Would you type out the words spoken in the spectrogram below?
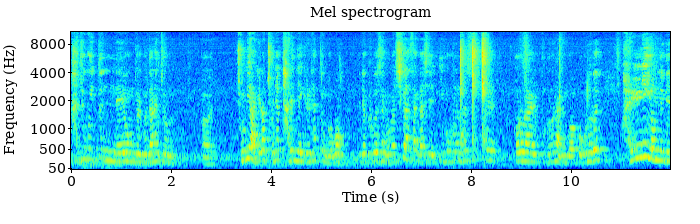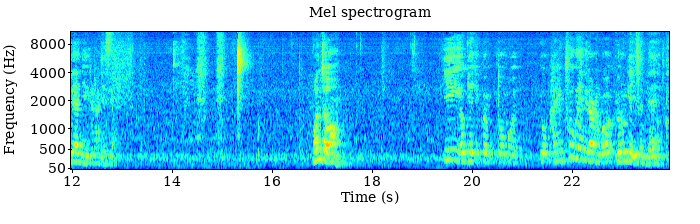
가지고 있던 내용들보다는 좀 어, 좀이 아니라 전혀 다른 얘기를 했던 거고 이제 그것은 오늘 시간상 다시 이 부분은 할 수, 할, 거론할 부분은 아닌 것 같고 오늘은 관리 영역에 대한 얘기를 하겠어요. 먼저 이 여기에 지금 요뭐요 관리 프로그램이라는 거 요런 게 있는데 뭐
